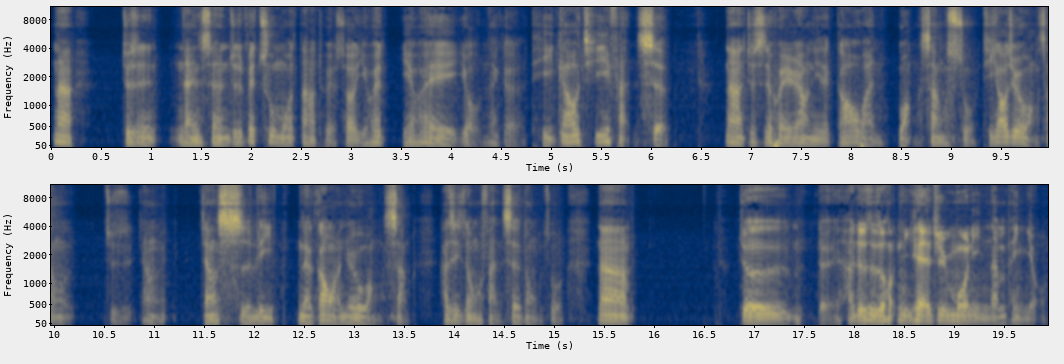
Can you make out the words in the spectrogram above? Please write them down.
那就是男生就是被触摸大腿的时候，也会也会有那个提高肌反射，那就是会让你的睾丸往上缩，提高就会往上，就是像这样施力，你的睾丸就会往上，它是一种反射动作。那就对他就是说，你可以去摸你男朋友，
